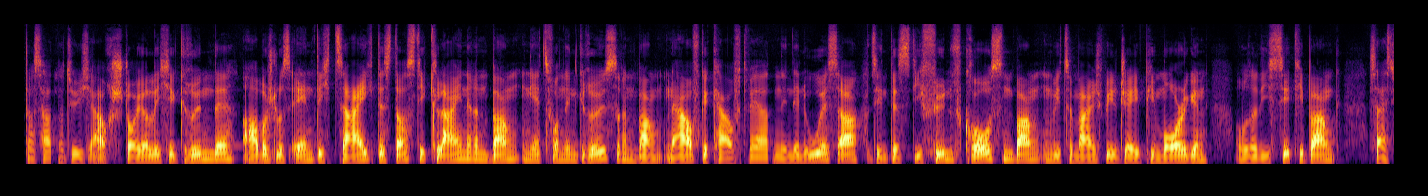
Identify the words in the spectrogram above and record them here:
Das hat natürlich auch steuerliche Gründe, aber schlussendlich zeigt es, dass die kleineren Banken jetzt von den größeren Banken aufgekauft werden. In den USA sind es die fünf großen Banken, wie zum Beispiel JP Morgan oder die Citibank. Das heißt,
